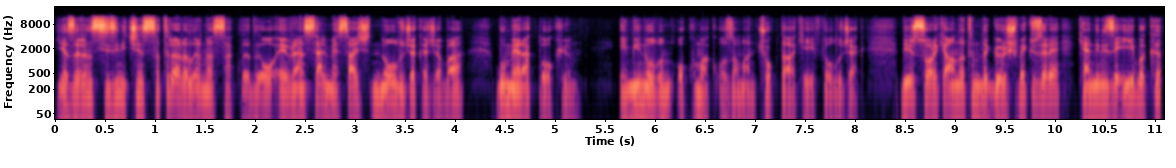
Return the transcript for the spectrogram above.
Yazarın sizin için satır aralarına sakladığı o evrensel mesaj ne olacak acaba? Bu merakla okuyun. Emin olun okumak o zaman çok daha keyifli olacak. Bir sonraki anlatımda görüşmek üzere. Kendinize iyi bakın.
